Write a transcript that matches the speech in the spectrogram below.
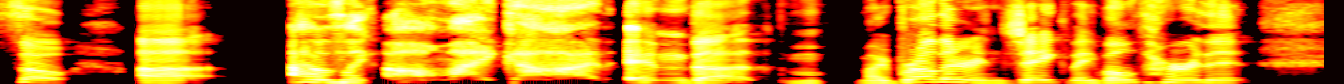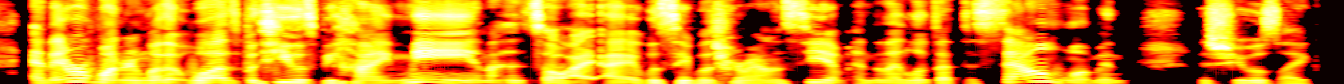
so uh i was like oh my god and uh my brother and jake they both heard it and they were wondering what it was, but he was behind me, and, and so I, I, was able to turn around and see him. And then I looked at the sound woman, and she was like,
